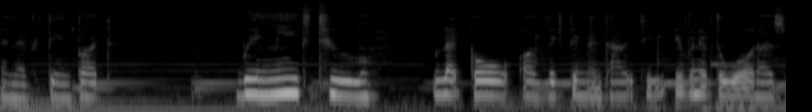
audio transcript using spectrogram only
and everything. But we need to let go of victim mentality, even if the world has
